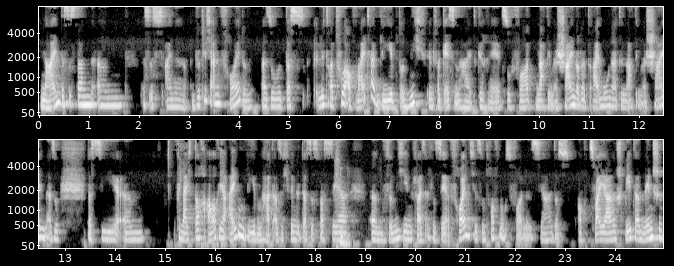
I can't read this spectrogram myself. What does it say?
Nein, das ist dann... Ähm, es ist eine, wirklich eine Freude. Also, dass Literatur auch weiterlebt und nicht in Vergessenheit gerät, sofort nach dem Erscheinen oder drei Monate nach dem Erscheinen. Also, dass sie ähm, vielleicht doch auch ihr Eigenleben hat. Also, ich finde, das ist was sehr ähm, für mich jedenfalls etwas sehr Erfreuliches und Hoffnungsvolles, ja, dass auch zwei Jahre später Menschen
